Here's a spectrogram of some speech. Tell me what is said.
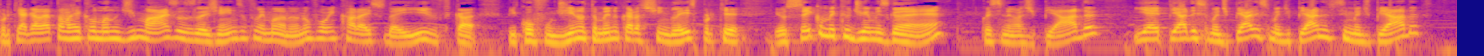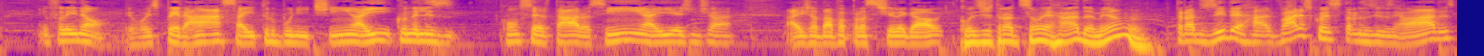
Porque a galera tava reclamando demais das legendas. Eu falei, mano, eu não vou encarar isso daí, ficar me confundindo. Eu também não quero assistir inglês, porque eu sei como é que o James Gunn é, com esse negócio de piada. E é piada em cima de piada, em cima de piada, em cima de piada. Eu falei, não, eu vou esperar sair tudo bonitinho. Aí, quando eles consertaram assim, aí a gente já. Aí já dava pra assistir legal. Coisa de tradução errada mesmo? Traduzido errado, várias coisas traduzidas erradas.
